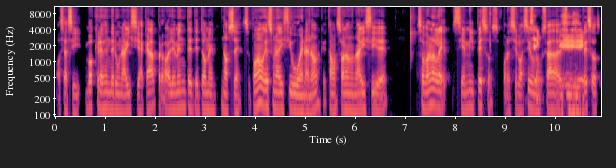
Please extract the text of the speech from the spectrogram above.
O sea, si vos querés vender una bici acá, probablemente te tome, no sé, supongamos que es una bici buena, ¿no? Que estamos hablando de una bici de, o sea, ponerle 100 mil pesos, por decirlo así, una usada de 100 mil pesos.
